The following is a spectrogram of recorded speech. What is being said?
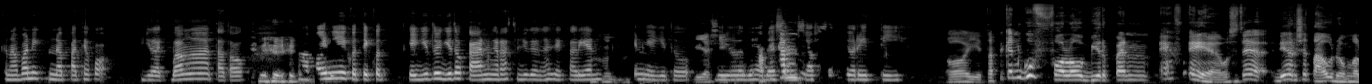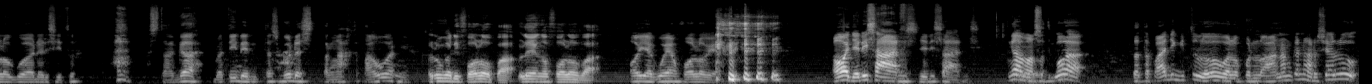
Kenapa nih pendapatnya kok jelek banget atau ngapain nih ikut-ikut kayak gitu gitu kan ngerasa juga nggak sih kalian kan kayak gitu Iya sih. jadi lebih Tapi ada kan- sense of security Oh iya, tapi kan gue follow Birpen FE ya, maksudnya dia harusnya tahu dong kalau gue dari situ. Hah, astaga, berarti identitas gue udah setengah ketahuan ya. lu nggak di follow pak lu yang nge follow pak Oh iya gue yang follow ya. oh jadi sans, jadi sans. Nggak maksud gue tetap aja gitu loh walaupun lu anon kan harusnya lu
